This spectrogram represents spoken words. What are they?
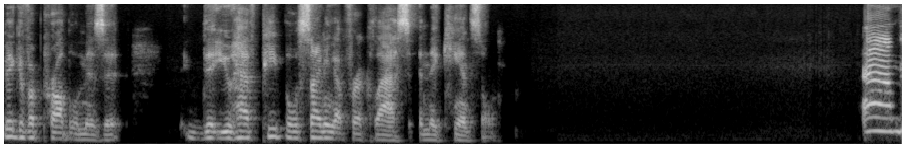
big of a problem is it that you have people signing up for a class and they cancel? Um,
